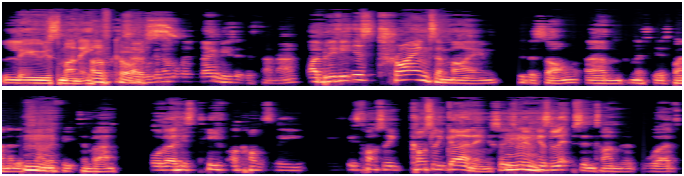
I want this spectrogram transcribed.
lose money. Of So course. we're gonna no music this time round. I believe he is trying to mime to the song um, "Promiscuous" by Nelly Mm. Furtado feat Timbaland, although his teeth are constantly he's constantly constantly gurning, so he's Mm. moving his lips in time with the words,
